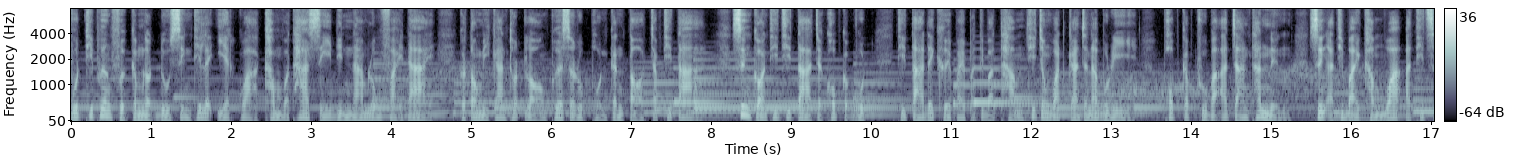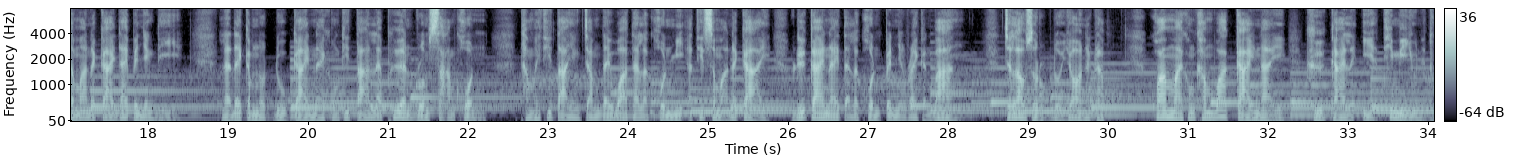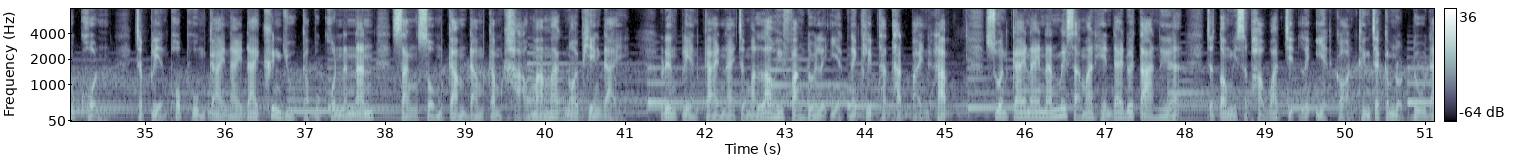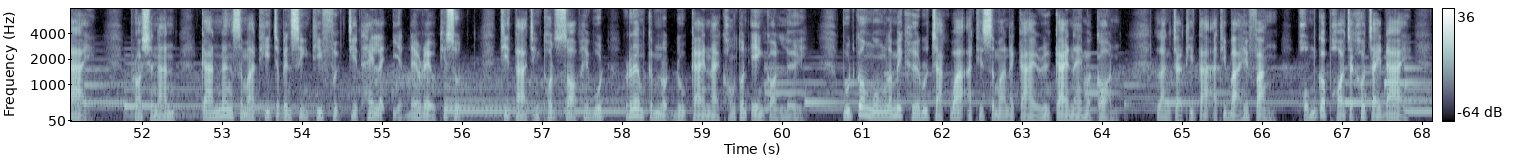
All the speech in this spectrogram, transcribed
วุฒิที่เพิ่งฝึกกำหนดดูสิ่งที่ละเอียดกว่าคำว่าธาตุสีดินน้ำลมไฟได้ ก็ต้องมีการทดลองเพื่อสรุปผลกันต่อจากทิตา ซึ่งก่อนที่ทิตาจะคบกับวุฒิทิตาได้เคยไปปฏิบัติธรรมที่จังหวัดกาญจนบุรี พบกับครูบาอาจารย์ท่านหนึ่ง ซึ่งอธิบายคำว่าอาทิตย์สมานกายได้เป็นอย่างดี และได้กำหนดดูกายในของทิตาและเพื่อนรวม3คนทำให้ทิตายังจำได้ว่าแต่ละคนมีอาทิตย์สมานกาย หรือกายในแต่ละคนเป็นอย่างไรกันบ้าง จะเล่าสรุปโดยย่อนะครับ ความหมายของคำว่ากายใน คือกายละเอียดที่มีอยู่ในทุกคน จะเปลี่ยนภพภูมิกายในได้ขึ้นอยู่กับบุคคลนั้นๆ สั่งสมกรรมดำกรรมขาวมามากน้อยเพียงใด เรื่องเปลี่ยนกายในจะมาเล่าให้ฟังโดยละเอียดในคลิปถัดๆไปนะครับ ส่วนกายในนั้นไม่สามารถเห็นได้ด้วยตาเนื้อ จะต้องมีสภาวะจิตละเอียดก่อนถึงจะกำหนดดูได้ เพราะฉะนั้นการนั่งสมาธิจะเป็นสิ่งที่ฝึกจิตให้ละเอียดได้เร็วที่สุดทีตาจึงทดสอบให้วุฒิเริ่มกำหนดดูกายในของตนเองก่อนเลยวุฒิก็งงและไม่เคยรู้จักว่าอาทิสมานกายหรือกายในมาก่อน หลังจากที่ตาอธิบายให้ฟัง ผมก็พอจะเข้าใจได้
